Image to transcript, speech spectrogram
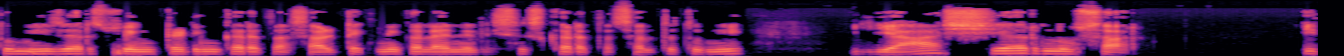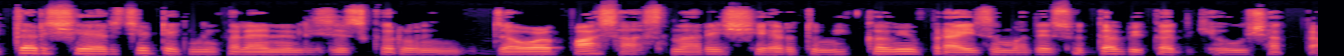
तुम्ही जर स्विंग ट्रेडिंग करत असाल टेक्निकल अनालिसिस करत असाल तर तुम्ही या शेअरनुसार इतर शेअरचे टेक्निकल अनालिसिस करून जवळपास असणारे शेअर तुम्ही कमी प्राईजमध्ये सुद्धा विकत घेऊ शकता.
